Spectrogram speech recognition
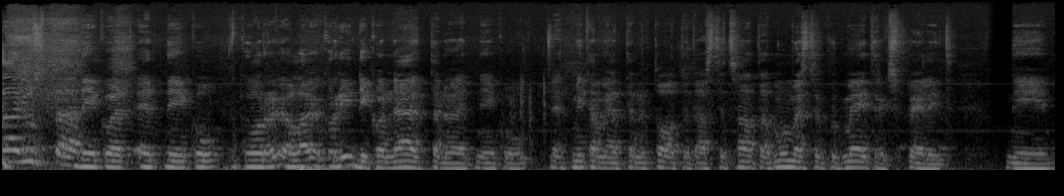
tää on just tää, niinku, että et, niinku, kun on- ollaan joku Riddick on näyttänyt, että niinku, et mitä mieltä nyt ootte tästä. Että sanotaan, että mun mielestä kun Matrix-pelit, niin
